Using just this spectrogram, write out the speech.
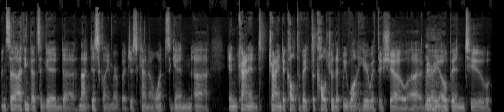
And so I think that's a good uh, not disclaimer, but just kind of once again uh, in kind of trying to cultivate the culture that we want here with the show. Uh, very open to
